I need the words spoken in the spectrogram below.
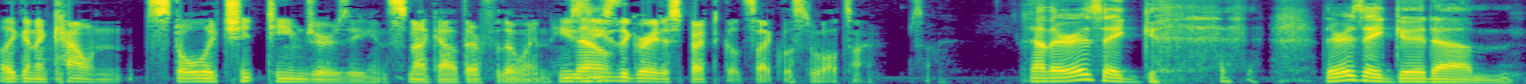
like an accountant, stole a ch- team jersey and snuck out there for the win. He's Now- he's the greatest spectacled cyclist of all time. So Now there is a g- there is a good um,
